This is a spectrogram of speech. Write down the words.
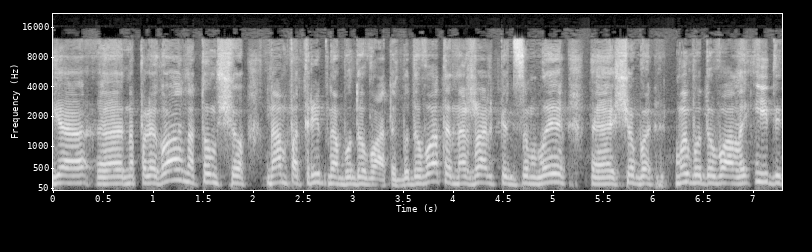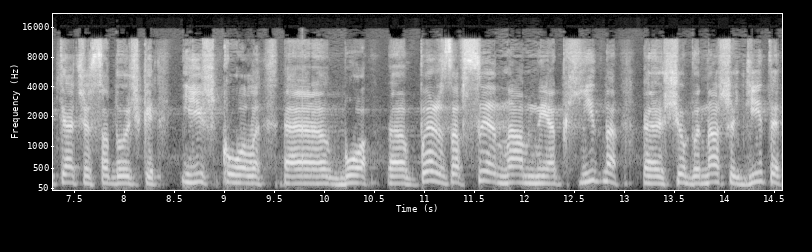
я наполягаю на тому, що нам потрібно будувати. Будувати, на жаль, під землею, щоб ми будували і дитячі садочки, і школи. Е, бо е, перш за все нам необхідно, е, щоб наші діти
